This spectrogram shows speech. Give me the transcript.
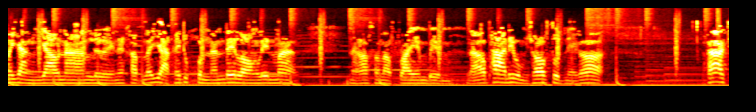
มาอย่างยาวนานเลยนะครับ และอยากให้ทุกคนนั้นได้ลองเล่นมากนะครับสำหรับ Fire Emblem แล้วภาคที่ผมชอบสุดเนี่ยก็ ภาค T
